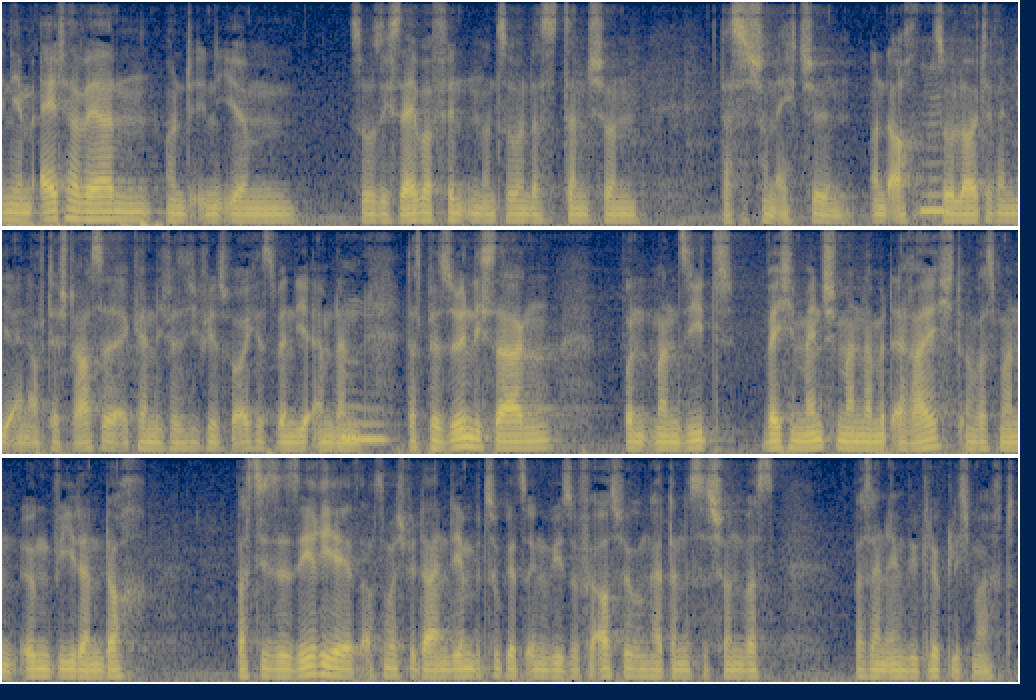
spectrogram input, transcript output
in ihrem Älterwerden und in ihrem so sich selber finden und so. Und das ist dann schon, das ist schon echt schön. Und auch Mhm. so Leute, wenn die einen auf der Straße erkennen, ich weiß nicht, wie es bei euch ist, wenn die einem dann Mhm. das persönlich sagen und man sieht, welche Menschen man damit erreicht und was man irgendwie dann doch was diese Serie jetzt auch zum Beispiel da in dem Bezug jetzt irgendwie so für Auswirkungen hat, dann ist es schon was, was einen irgendwie glücklich macht.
